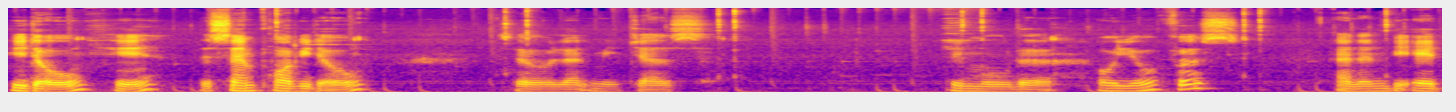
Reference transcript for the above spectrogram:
video here, the sample video. So let me just remove the audio first and then we add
